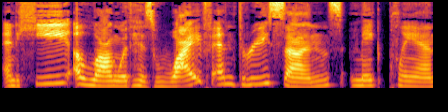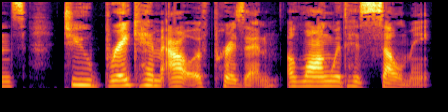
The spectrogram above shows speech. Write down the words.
and he, along with his wife and three sons, make plans to break him out of prison, along with his cellmate.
